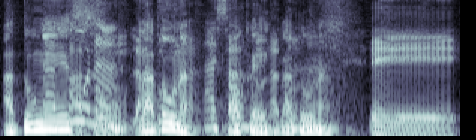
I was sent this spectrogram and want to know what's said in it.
Atún La es tuna. Atún, la tuna. Exacto, ok, la la tuna. tuna. Eh,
